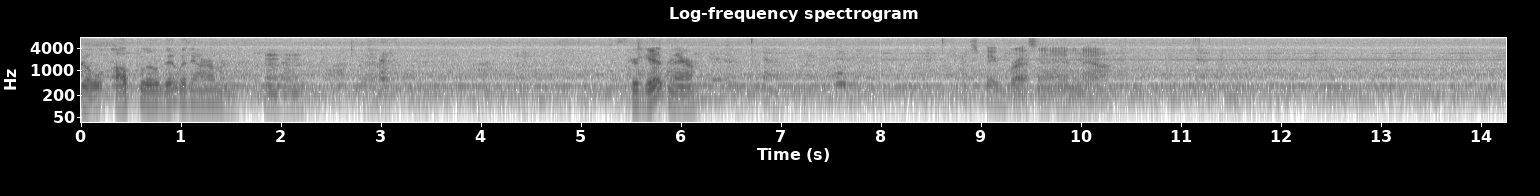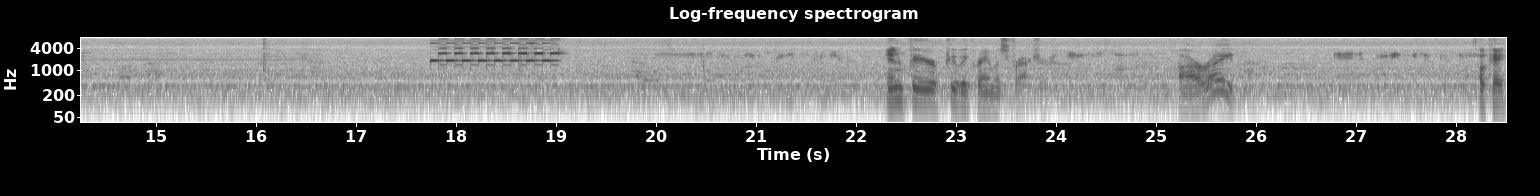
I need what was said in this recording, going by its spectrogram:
go up a little bit with the arm? And mm -hmm. You're getting there. Big breaths in and out. Inferior pubic ramus fracture. All right. Okay.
